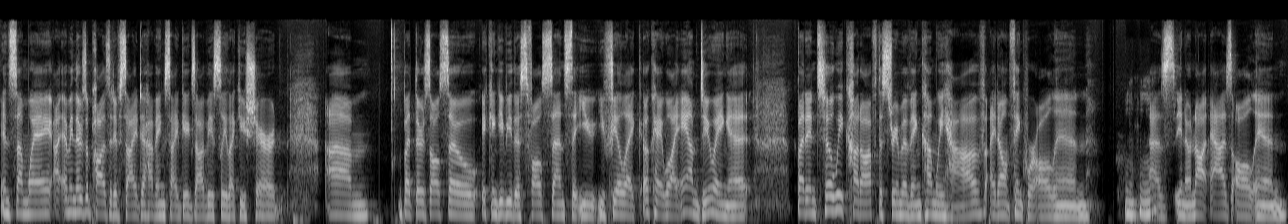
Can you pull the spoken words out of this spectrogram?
in some way. I, I, mean, there's a positive side to having side gigs, obviously, like you shared. Um, but there's also, it can give you this false sense that you, you feel like, okay, well, I am doing it but until we cut off the stream of income we have, I don't think we're all in. Mm-hmm. as you know not as all in.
